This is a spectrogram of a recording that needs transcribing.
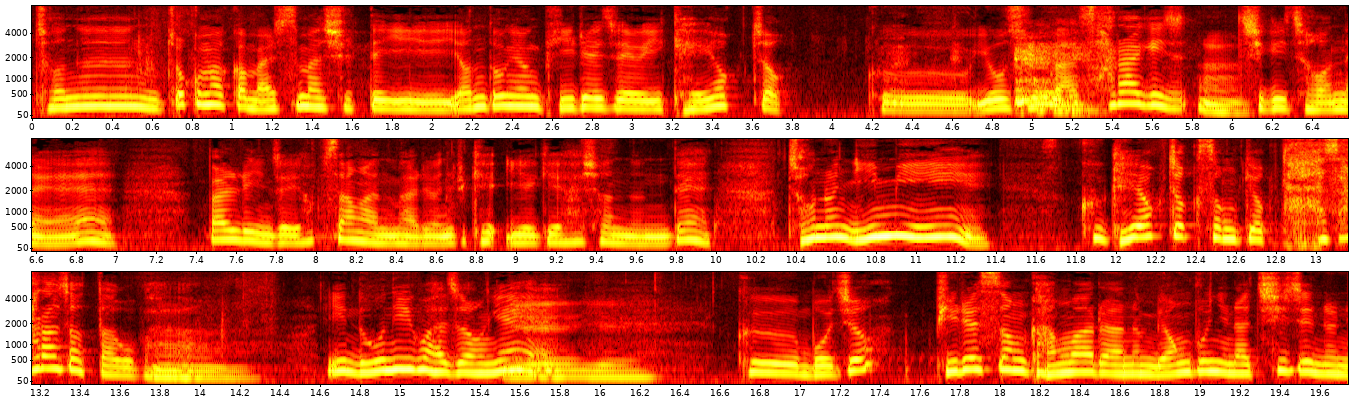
저는 조금 아까 말씀하실 때 이 연동형 비례제의 개혁적 그 요소가 사라지기 음. 전에 빨리 이제 협상안 마련 이렇게 얘기하셨는데 저는 이미 그 개혁적 성격 다 사라졌다고 봐요. 음. 이 논의 과정에 예, 예. 그 뭐죠? 비례성 강화라는 명분이나 취지는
